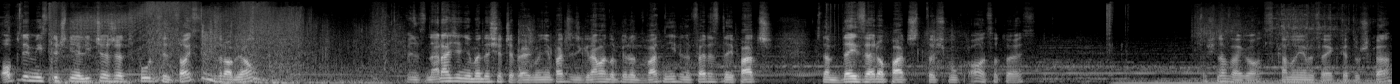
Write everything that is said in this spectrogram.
Optymistycznie liczę, że twórcy coś z tym zrobią. Więc na razie nie będę się czepiał, jakby nie patrzeć, gra ma dopiero dwa dni, ten first day patch, czy tam day zero patch, coś mógł... O, co to jest? Coś nowego, skanujemy sobie kwiatuszka.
